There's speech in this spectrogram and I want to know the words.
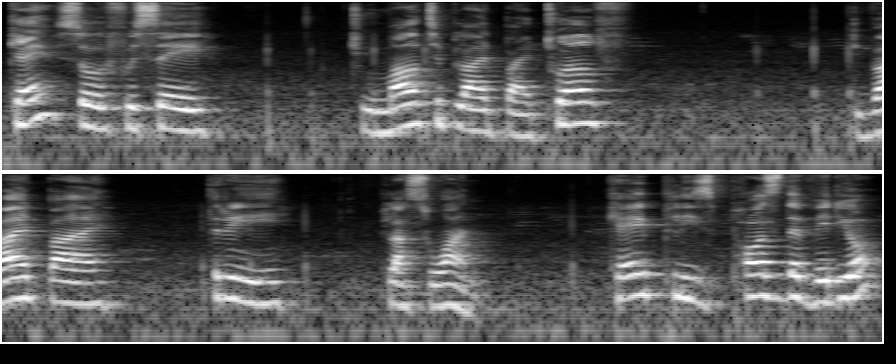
Okay, so if we say 2 multiplied by 12, divide by 3 plus 1. Okay, please pause the video,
